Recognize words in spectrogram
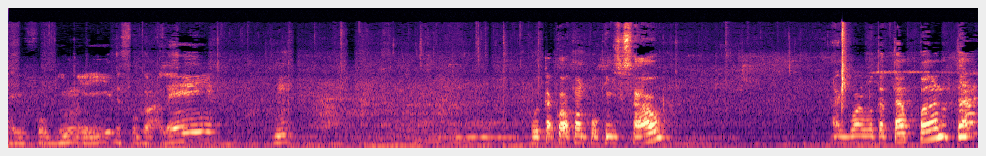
Aí o foguinho aí, do fogão a lenha. Hum. Vou tá colocando um pouquinho de sal. Agora vou estar tá tampando, tá?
